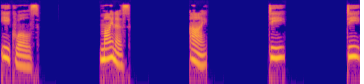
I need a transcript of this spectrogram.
equals minus i d d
